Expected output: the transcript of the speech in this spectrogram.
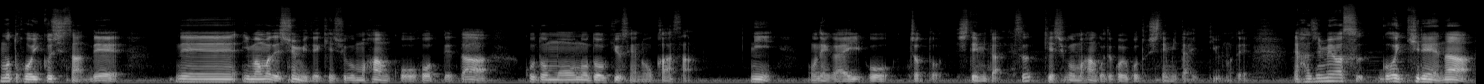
う元保育士さんでで今まで趣味で消しゴムハンコを彫ってた子供の同級生のお母さんにお願いをちょっとしてみたんです。消しゴムハンコでこういうことしてみたいっていうので。で初めはすごい綺麗な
